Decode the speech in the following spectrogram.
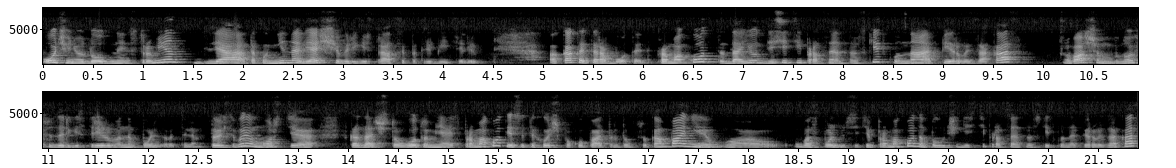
Очень удобный инструмент для такой ненавязчивой регистрации потребителей. А как это работает? Промокод дает 10% скидку на первый заказ вашим вновь зарегистрированным пользователям. То есть вы можете сказать, что вот у меня есть промокод, если ты хочешь покупать продукцию компании, а, воспользуйся этим промокодом, получи 10% скидку на первый заказ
